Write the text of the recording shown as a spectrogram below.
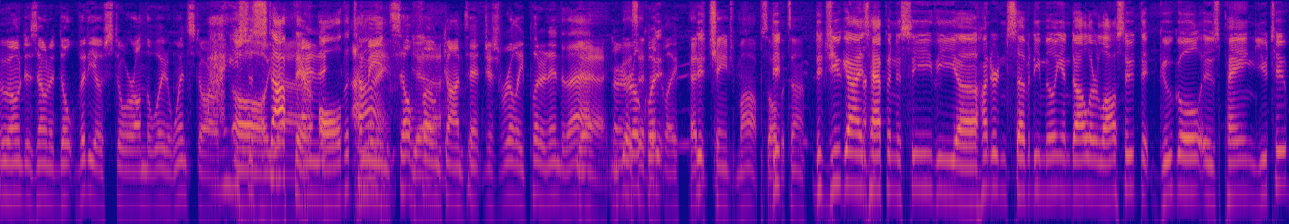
who owned his own adult video store on the way to WinStar. I used oh, to stop yeah. there and all the time. I mean, cell phone yeah. content just really put it into that. Yeah, you guys real had quickly. To, had did, to change mops all did, the time. Did you guys happen to see the uh, 170 million dollar lawsuit that Google is paying YouTube?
